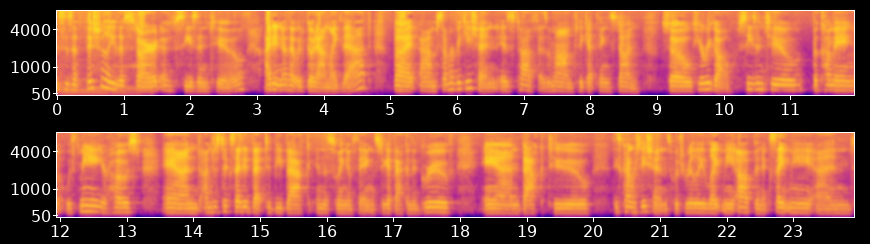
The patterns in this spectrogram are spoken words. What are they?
This is officially the start of season two. I didn't know that would go down like that, but um, summer vacation is tough as a mom to get things done. So here we go. Season two, becoming with me, your host, and I'm just excited bet to be back in the swing of things, to get back in the groove and back to these conversations, which really light me up and excite me and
